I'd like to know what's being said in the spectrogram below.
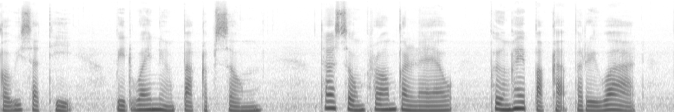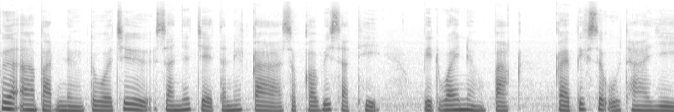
กวิสัตถิ ปิดไว้หนึ่งปักกับสงฆ์ถ้าสงฆ์พร้อมกันแล้ว พึงให้ปักขะปริวาสเพื่ออาบัตหนึ่งตัวชื่อ สัญญเจตนิกาสุกวิสัตถิ ปิดไว้หนึ่งปักแก่ภิกษุอุทายี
